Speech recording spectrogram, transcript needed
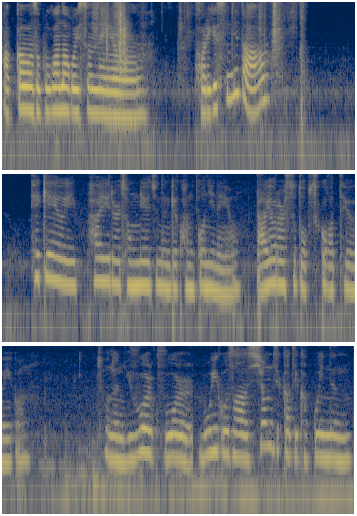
아까워서 보관하고 있었네요. 버리겠습니다. 세 개의 파일을 정리해주는 게 관건이네요. 나열할 수도 없을 것 같아요, 이건. 저는 6월, 9월 모의고사 시험지까지 갖고 있는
